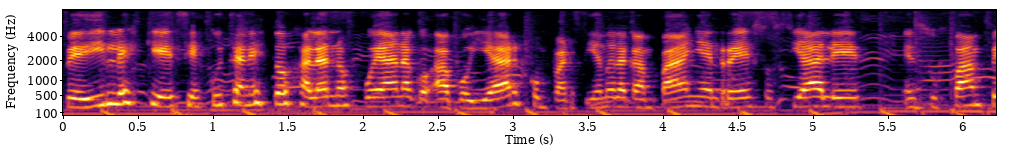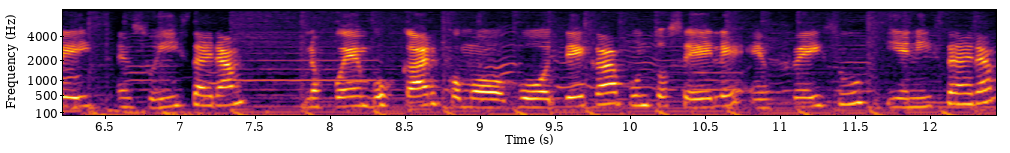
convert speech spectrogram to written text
pedirles que si escuchan esto, ojalá nos puedan apoyar compartiendo la campaña en redes sociales, en su fanpage, en su Instagram. Nos pueden buscar como boteca.cl en Facebook y en Instagram.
